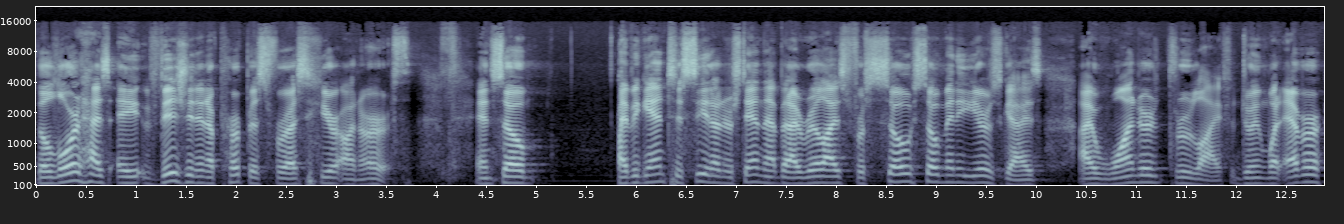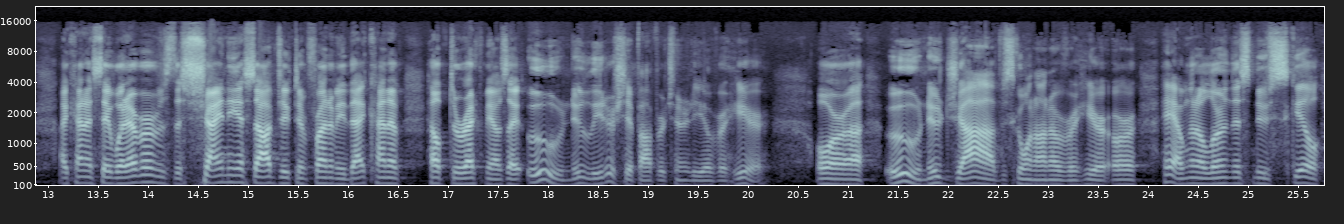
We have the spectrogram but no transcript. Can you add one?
the Lord has a vision and a purpose for us here on earth, and so I began to see and understand that. But I realized for so so many years, guys, I wandered through life doing whatever I kind of say, whatever was the shiniest object in front of me, that kind of helped direct me. I was like, ooh, new leadership opportunity over here. Or, uh, ooh, new jobs going on over here. Or, hey, I'm going to learn this new skill.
